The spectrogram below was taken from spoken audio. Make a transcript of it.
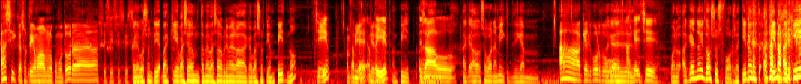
Ah, sí, que sortia amb la locomotora... Sí, sí, sí, sí. sí. Que llavors sortia, aquí va ser, també va ser la primera vegada que va sortir en Pete, no? Sí, En també, Pete? en Pete. En Pete. És el... aquell- El seu enemic, diguem... Ah, aquell gordo. Aquell, Aquell, sí. Bueno, aquell noi d'ossos forts. Aquí no, aquí, no- aquí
